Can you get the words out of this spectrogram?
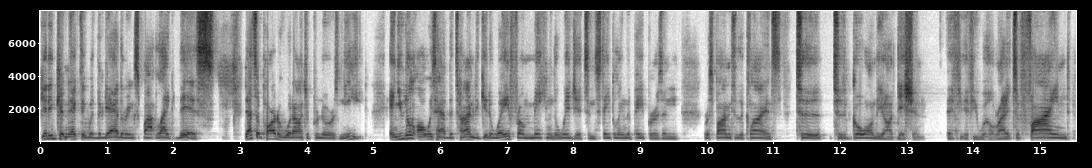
getting connected with the gathering spot like this, that's a part of what entrepreneurs need. And you don't always have the time to get away from making the widgets and stapling the papers and responding to the clients to to go on the audition, if if you will, right? To find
